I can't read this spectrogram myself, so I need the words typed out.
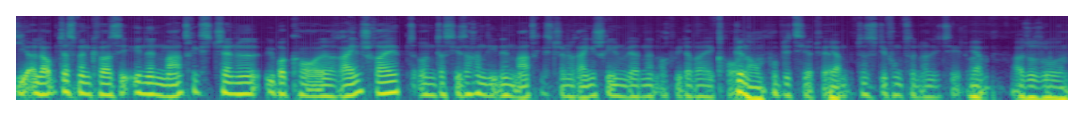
die erlaubt, dass man quasi in den Matrix-Channel über Call reinschreibt und dass die Sachen, die in den Matrix-Channel reingeschrieben werden, dann auch wieder bei Call genau. publiziert werden. Ja. Das ist die Funktionalität. Oder? Ja, also so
